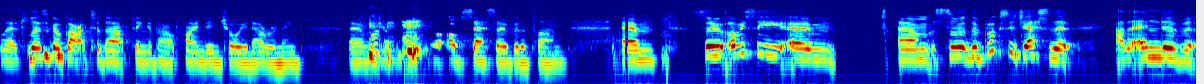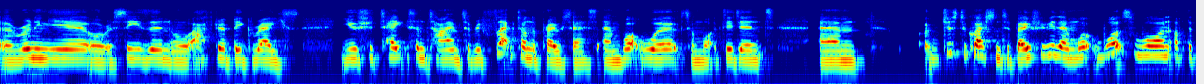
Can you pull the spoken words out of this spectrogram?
Let's let's go back to that thing about finding joy in our running. Uh, we don't obsess over the plan. Um, so obviously, um, um, so the book suggests that at the end of a running year or a season or after a big race, you should take some time to reflect on the process and what worked and what didn't. Um, just a question to both of you then. What what's one of the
